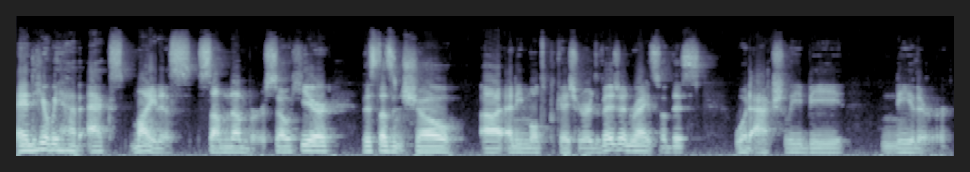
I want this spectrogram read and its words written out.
And here we have x minus some number. So here, this doesn't show uh, any multiplication or division, right? So this would actually be neither.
